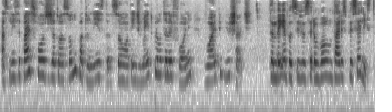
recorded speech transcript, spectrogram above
As principais fontes de atuação do platonista são o atendimento pelo telefone, VoIP e o chat. Também é possível ser um voluntário especialista.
